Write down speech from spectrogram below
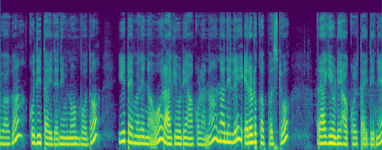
ಇವಾಗ ಕುದೀತಾ ಇದೆ, ನೀವು ನೋಡ್ಬೋದು. ಈ ಟೈಮಲ್ಲಿ ನಾವು ರಾಗಿ ಹುಡಿ ಹಾಕ್ಕೊಳ್ಳೋಣ ನಾನಿಲ್ಲಿ ಎರಡು ಕಪ್ಪಷ್ಟು ರಾಗಿ ಹುಡಿ ಹಾಕ್ಕೊಳ್ತಾ ಇದ್ದೀನಿ.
